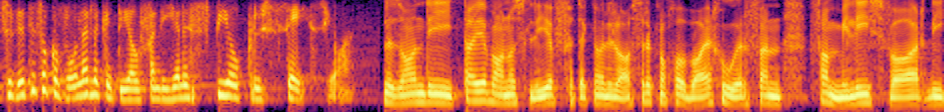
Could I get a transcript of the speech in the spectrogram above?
So dit is ook 'n wonderlike deel van die hele speelproses, Johan. Leson die tye waarin ons leef, het ek nou in die laaste ruk nogal baie gehoor van families waar die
